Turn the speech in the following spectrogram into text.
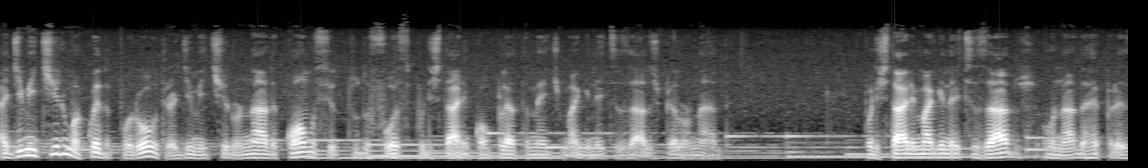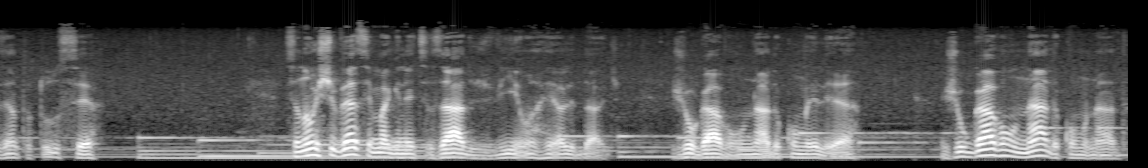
Admitir uma coisa por outra, admitir o nada, como se tudo fosse por estarem completamente magnetizados pelo nada. Por estarem magnetizados, o nada representa tudo ser. Se não estivessem magnetizados, viam a realidade, julgavam o nada como ele é julgavam nada como nada.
